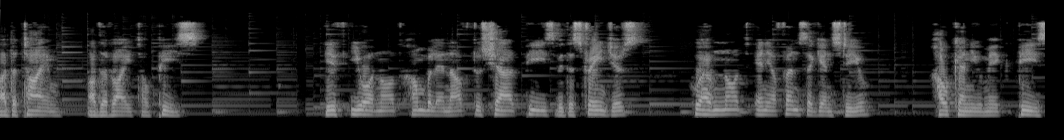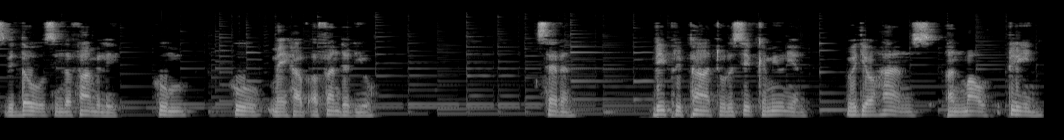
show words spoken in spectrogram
at the time of the rite of peace. If you are not humble enough to share peace with the strangers who have not any offense against you, how can you make peace with those in the family whom who may have offended you? 7. Be prepared to receive communion with your hands and mouth clean.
